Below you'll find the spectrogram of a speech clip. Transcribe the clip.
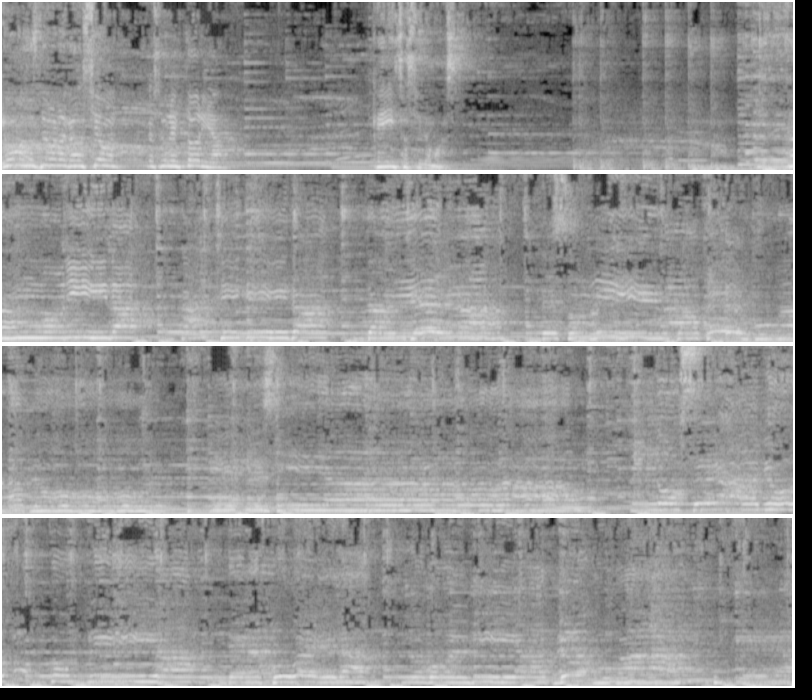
Y vamos a hacer una canción que es una historia que hizo así nomás. Tan bonita, tan chiquita, tan llena de sonrisa perfumada flor que crecía. Doce años cumplía de la escuela, no volvía a preocupar.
